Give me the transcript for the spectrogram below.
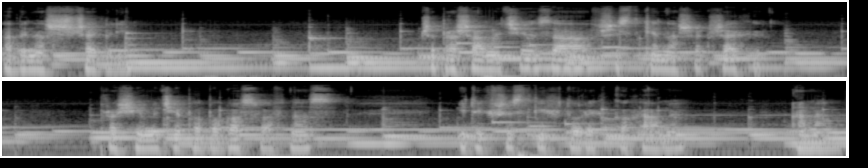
aby nas szczegli. Przepraszamy Cię za wszystkie nasze grzechy. Prosimy Cię, pobłogosław nas i tych wszystkich, których kochamy. Amen.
